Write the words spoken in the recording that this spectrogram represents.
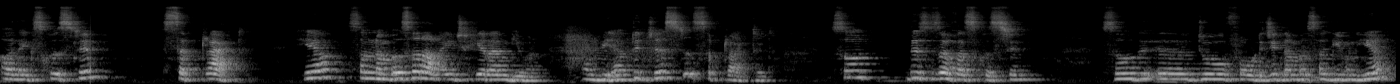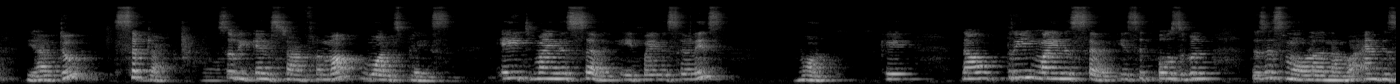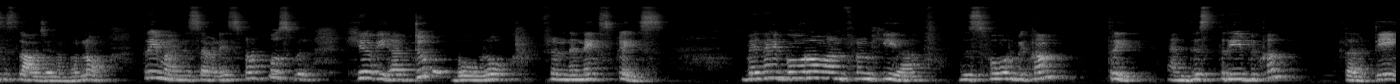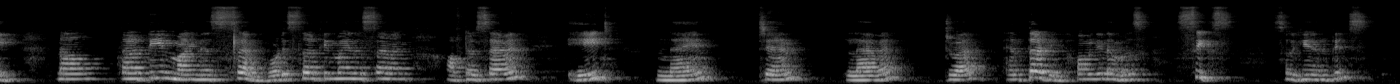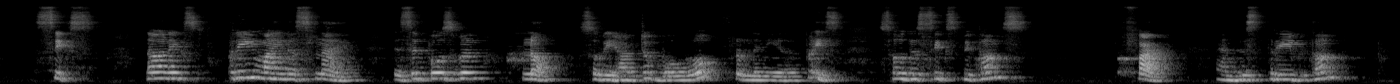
Our next question subtract. Here some numbers are arranged here and given and we have to just subtract it. So this is our first question. So the uh, two four digit numbers are given here. We have to subtract. So we can start from a ones place. 8 minus 7. 8 minus 7 is 1. Okay. Now 3 minus 7. Is it possible? This is smaller number and this is larger number. No. 3 minus 7 is not possible. Here we have to borrow from the next place. When I borrow one from here, this 4 become 3 and this 3 become 13. Now 13 minus 7. What is 13 minus 7? After 7, 8, 9, 10, 11, 12 and 13. How many numbers? 6. So here it is 6. Now next 3 minus 9. Is it possible? No. So we have to borrow from the nearer place. So this 6 becomes 5 and this 3 becomes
